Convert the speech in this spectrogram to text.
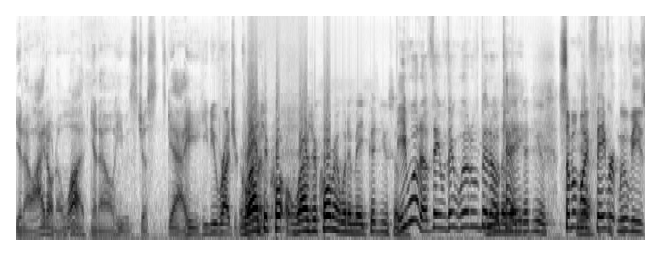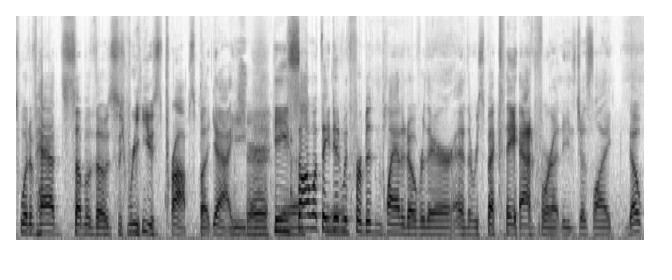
you know I don't know what. You know, he was just yeah. He, he knew Roger. Corman. Roger Cor- Roger Corman would have made good use of He would have. They, they would have been He would okay. made good use. Some of my favorite movies would have had some of those reused props, but yeah, he Sure. he Yeah, saw what they did with Forbidden Planet over there and the respect they had for it. He's just like, nope,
